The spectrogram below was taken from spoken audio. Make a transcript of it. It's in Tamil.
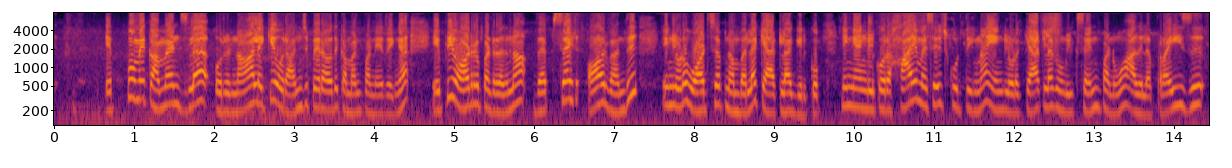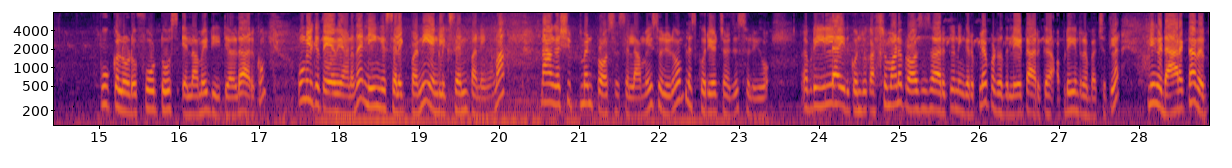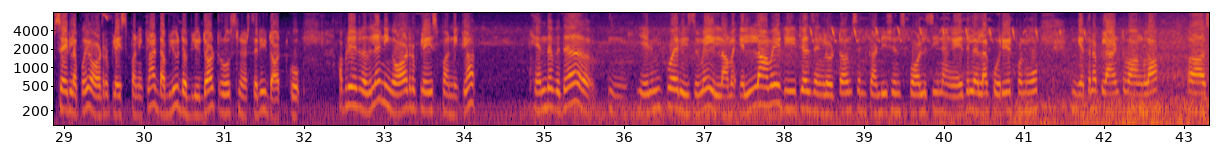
எப்போவுமே கமெண்ட்ஸில் ஒரு நாளைக்கு ஒரு அஞ்சு பேராவது கமெண்ட் பண்ணிடுறீங்க. எப்படி ஆர்டர் பண்ணுறதுனா வெப்சைட் ஆர் வந்து எங்களோட வாட்ஸ்அப் நம்பரில் கேட்லாக் இருக்கும். நீங்கள் எங்களுக்கு ஒரு ஹாய் மெசேஜ் கொடுத்தீங்கன்னா எங்களோட கேட்லாக் உங்களுக்கு சென்ட் பண்ணுவோம். அதில் ப்ரைஸு பூக்களோட ஃபோட்டோஸ் எல்லாமே டீட்டெயில்டாக இருக்கும். உங்களுக்கு தேவையானதை நீங்கள் செலக்ட் பண்ணி எங்களுக்கு சென்ட் பண்ணிங்கன்னா நாங்கள் ஷிப்மெண்ட் ப்ராசஸ் எல்லாமே சொல்லிடுவோம் ப்ளஸ் கொரியர் சார்ஜஸ் சொல்லிடுவோம். அப்படி இல்லை இது கொஞ்சம் கஷ்டமான ப்ராசஸாக இருக்குது நீங்கள் ரிப்ளை பண்ணுறது லேட்டாக இருக்குது அப்படின்ற பட்சத்தில் நீங்கள் டேரெக்டாக வெப்சைட்டில் போய் ஆர்டர் ப்ளேஸ் பண்ணிக்கலாம் W W dot rose nursery dot co அப்படின்றதுல நீங்கள் ஆர்டர் ப்ளேஸ் பண்ணிக்கலாம். எந்தவித என்கொயரிஸுமே இல்லாமல் எல்லாமே டீட்டெயில்ஸ் எங்களோட டேர்ம்ஸ் அண்ட் கண்டிஷன்ஸ் பாலிசி நாங்கள் எதில் எல்லாம் கொரியர் பண்ணுவோம் நீங்கள் எத்தனை பிளான்ட் வாங்கலாம்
